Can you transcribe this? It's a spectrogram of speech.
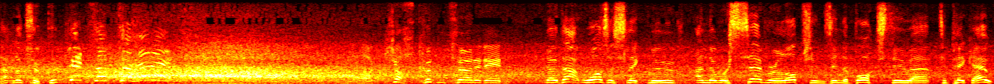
That looks a good... Gets up to head it! Oh, just couldn't turn it in. Now that was a slick move, and there were several options in the box to uh, to pick out.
